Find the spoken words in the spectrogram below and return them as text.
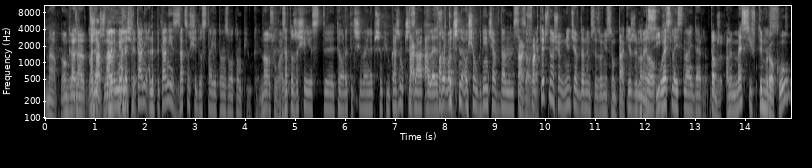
y, na. On gra na. no tak, no ale mieli Ale pozycjach. pytanie, ale pytanie jest, za co się dostaje tą złotą piłkę? No słuchaj. Za to, że się jest y, teoretycznie najlepszym piłkarzem, czy Tak, za ale faktyczne osiągnięcia w danym Tak, sezonie? faktyczne osiągnięcia w danym sezonie są takie, że No to Messi. Wesley Snyder Dobrze, ale Messi w tym roku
